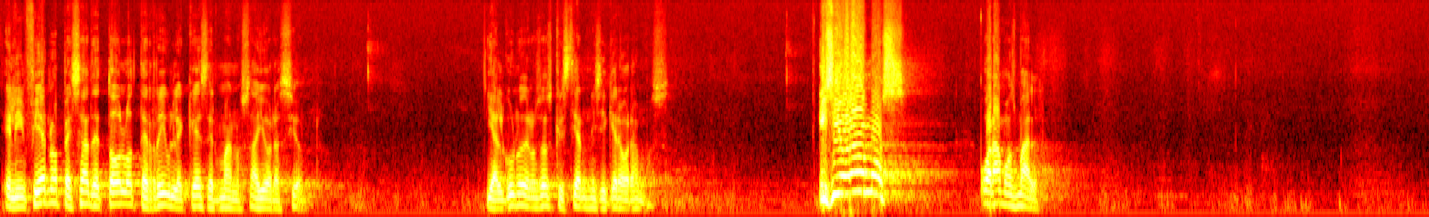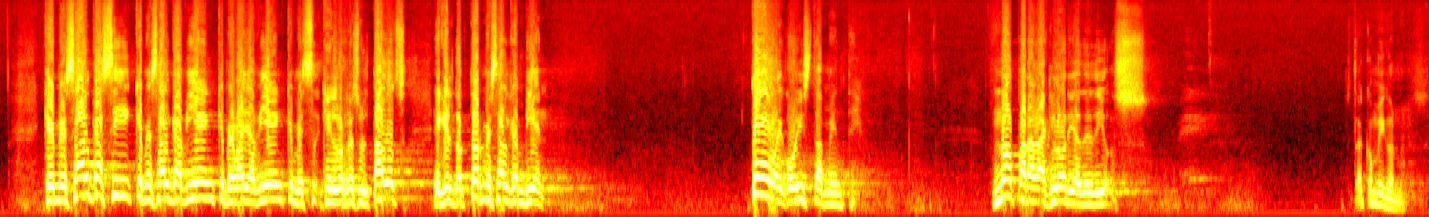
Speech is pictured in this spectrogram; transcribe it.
El infierno, a pesar de todo lo terrible que es, hermanos, hay oración. Y algunos de nosotros cristianos ni siquiera oramos. Y si oramos, oramos mal. Que me salga así, que me salga bien, que me vaya bien, que, los resultados en el doctor me salgan bien. Todo egoístamente. No para la gloria de Dios. ¿Está conmigo, hermanos?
